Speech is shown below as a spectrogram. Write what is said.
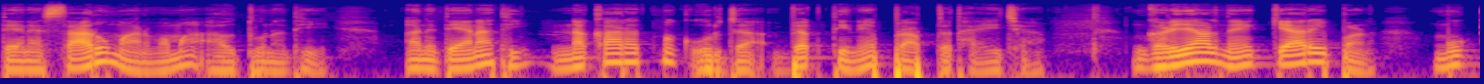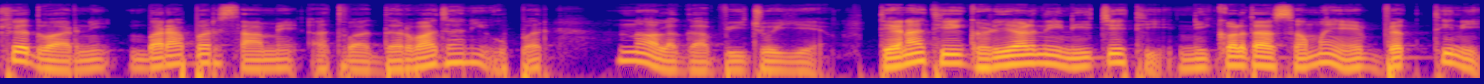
તેને સારું માનવામાં આવતું નથી અને તેનાથી નકારાત્મક ઊર્જા વ્યક્તિને પ્રાપ્ત થાય છે. ઘડિયાળને ક્યારેય પણ મુખ્ય દ્વારની બરાબર સામે અથવા દરવાજાની ઉપર ન લગાવવી જોઈએ. તેનાથી ઘડિયાળની નીચેથી નીકળતા સમયે વ્યક્તિની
